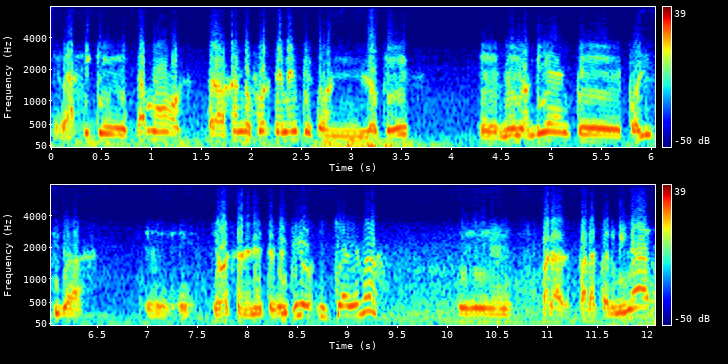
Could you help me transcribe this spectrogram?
Eh, así que estamos trabajando fuertemente con lo que es medio ambiente, políticas que vayan en este sentido y que además, para terminar,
